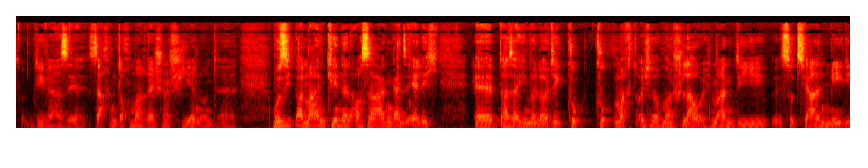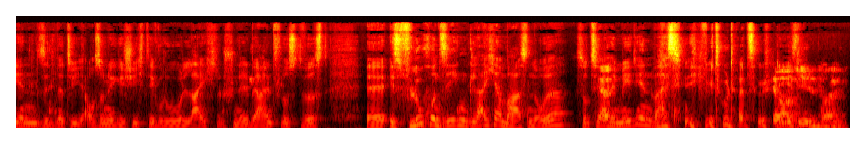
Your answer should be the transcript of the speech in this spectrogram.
so diverse Sachen doch mal recherchieren. Und äh, muss ich bei meinen Kindern auch sagen, ganz ehrlich, äh, da sage ich immer, Leute, guckt, guckt, macht euch doch mal schlau. Ich meine, die sozialen Medien sind natürlich auch so eine Geschichte, wo du leicht und schnell beeinflusst wirst. Äh, ist Fluch und Segen gleichermaßen, oder? Soziale ja. Medien, weiß ich nicht, wie du dazu stehst. Ja, auf jeden Fall.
